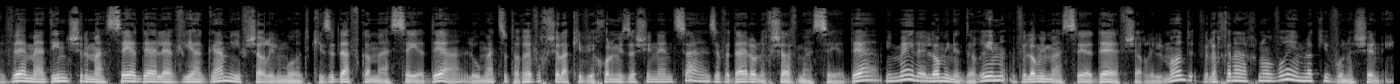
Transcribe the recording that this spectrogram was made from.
ומהדין של מעשה ידיה לאביה גם אי אפשר ללמוד, כי זה דווקא מעשה ידיה, לעומת זאת הרווח שלה כביכול מזה שהיא נאנסה, זה ודאי לא נחשב מעשה ידיה, ממילא לא מנדרים ולא ממעשה ידיה אפשר ללמוד, ולכן אנחנו עוברים לכיוון השני.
